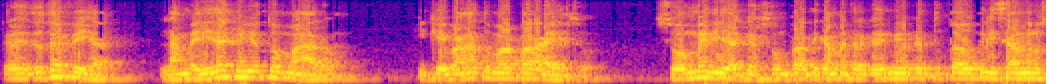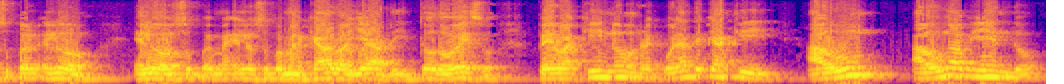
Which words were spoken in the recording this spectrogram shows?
pero si tú te fijas, las medidas que ellos tomaron y que van a tomar para eso, son medidas que son prácticamente las que tú estás utilizando en los, super, en los, en los, en los supermercados allá y todo eso. Pero aquí no, recuérdate que aquí, aún, aún habiendo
